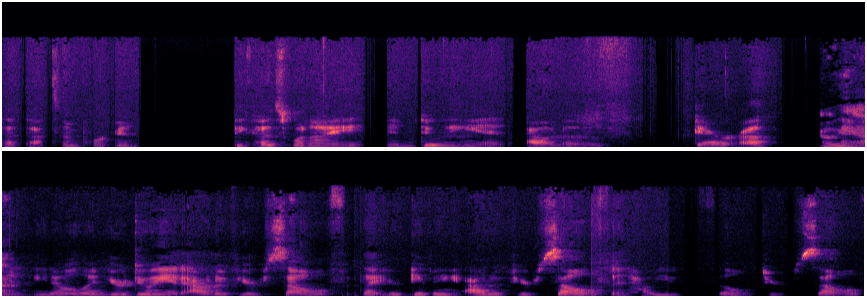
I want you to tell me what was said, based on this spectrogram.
that that's important. Because when I am doing it out of Dara, Oh, yeah. And, you know, when you're doing it out of yourself, that you're giving out of yourself and how you filled yourself,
